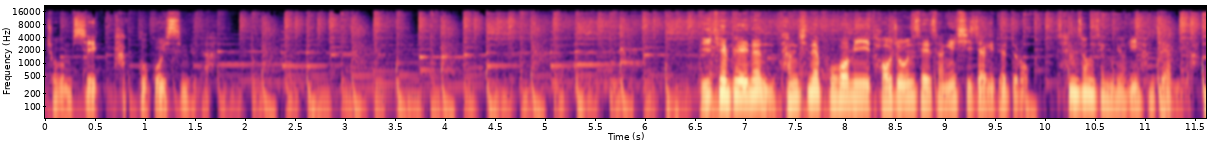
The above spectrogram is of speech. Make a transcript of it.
조금씩 바꾸고 있습니다. 이 캠페인은 당신의 보험이 더 좋은 세상의 시작이 되도록 삼성생명이 함께합니다.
